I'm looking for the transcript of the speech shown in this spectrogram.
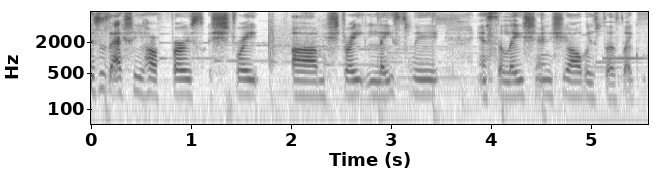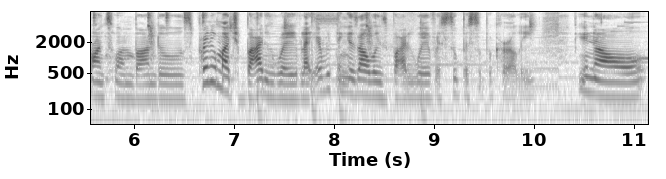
This is actually her first straight um, straight lace wig installation. She always does like frontal and bundles, pretty much body wave. Like everything is always body wave or super, super curly. You know,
